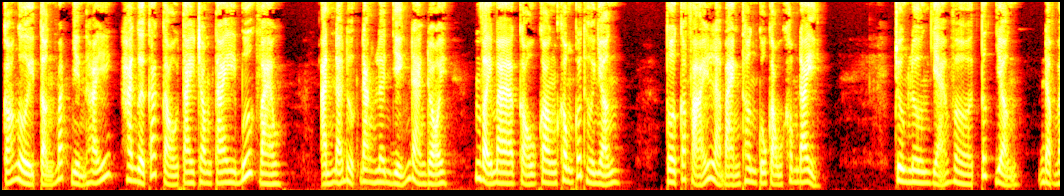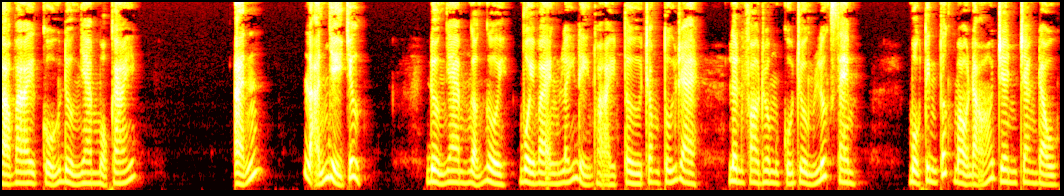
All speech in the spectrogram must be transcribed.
Có người tận mắt nhìn thấy hai người các cậu tay trong tay bước vào. Ảnh đã được đăng lên diễn đàn rồi, vậy mà cậu còn không có thừa nhận. Tôi có phải là bạn thân của cậu không đây? Trương Lương giả vờ tức giận, đập vào vai của đường nham một cái. Ảnh? Là ảnh gì chứ? Đường nham ngẩn người, vội vàng lấy điện thoại từ trong túi ra, lên forum của trường lướt xem. Một tin tức màu đỏ trên trang đầu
